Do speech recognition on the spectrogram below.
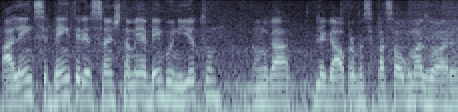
além de ser bem interessante, também é bem bonito. É um lugar legal para você passar algumas horas.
